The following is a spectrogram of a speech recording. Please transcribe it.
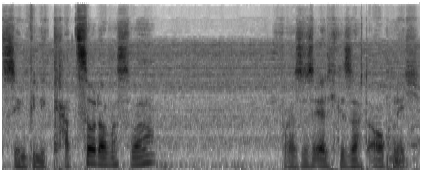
Ist irgendwie eine Katze oder was war? Ich weiß es ehrlich gesagt auch nicht.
